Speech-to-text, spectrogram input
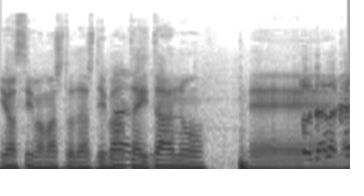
יוסי, ממש תודה שדיברת. איתנו. תודה לכם.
